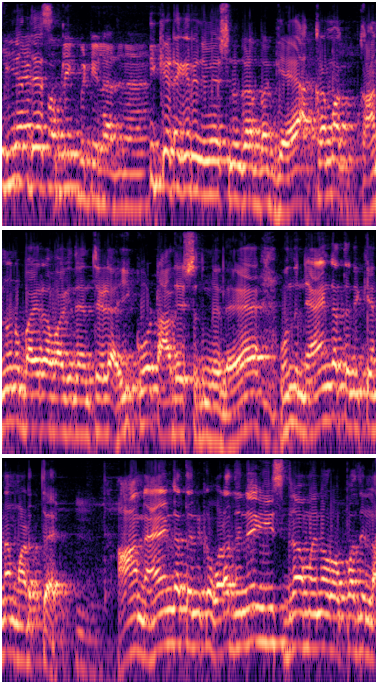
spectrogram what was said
ಪಿ ಎನ್ ಬಿಟ್ಟಿಲ್ಲ ಅದನ್ನ. ಈ ಕೆಟಗರಿ ನಿವೇಶನಗಳ ಬಗ್ಗೆ ಅಕ್ರಮ ಕಾನೂನು ಬಾಹಿರವಾಗಿದೆ ಅಂತ ಹೇಳಿ ಹೈಕೋರ್ಟ್ ಆದೇಶದ ಮೇಲೆ ಒಂದು ನ್ಯಾಯಾಂಗ ತನಿಖೆಯನ್ನ ಮಾಡುತ್ತೆ. ಆ ನ್ಯಾಯಾಂಗ ತನಿಖೆ ವರದಿನೇ ಈ ಸಿದ್ದರಾಮಯ್ಯನವರು ಒಪ್ಪೋದಿಲ್ಲ.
